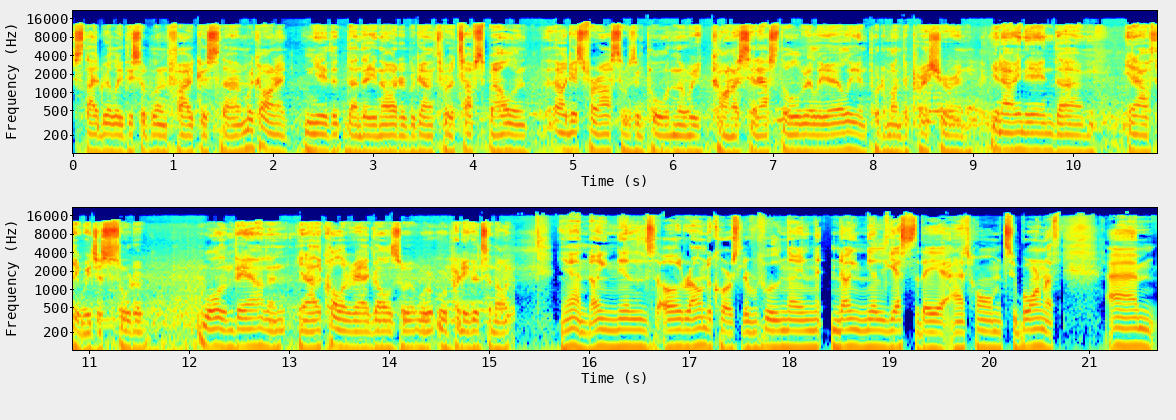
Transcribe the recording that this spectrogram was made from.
Stayed really disciplined, focused. Um, we kind of knew that Dundee United were going through a tough spell, and I guess for us it was important that we kind of set our stall really early and put them under pressure. And you know, in the end, um, you know, I think we just sort of wore them down, and you know, the quality of our goals were, were, were pretty good tonight. Yeah, nine nils all round. Of course, Liverpool nine nine nil yesterday at home to Bournemouth. Um,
